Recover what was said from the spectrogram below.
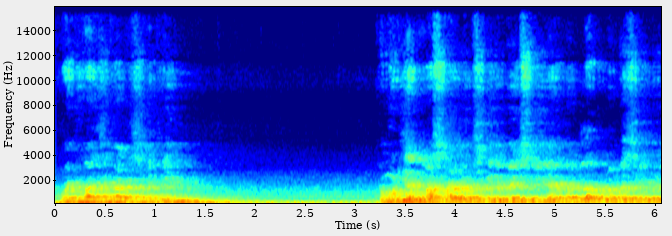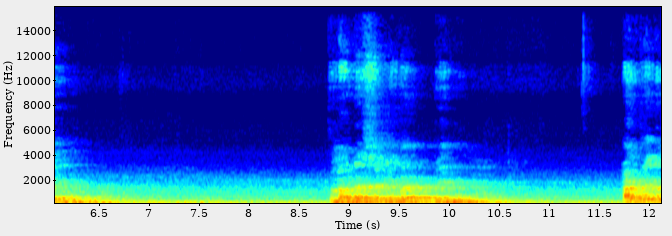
Kewajiban zakat saya ribu. Kemudian mas kawin sekiranya sekian adalah belum belas ribu. Belum belas ribu. Artinya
